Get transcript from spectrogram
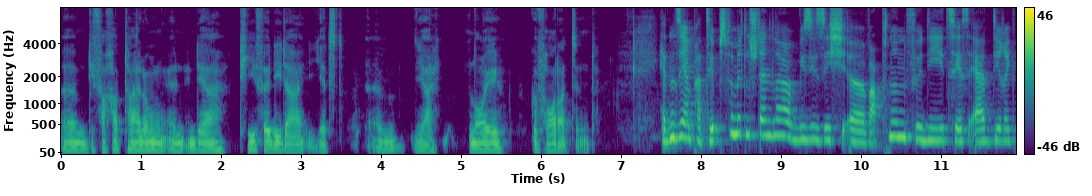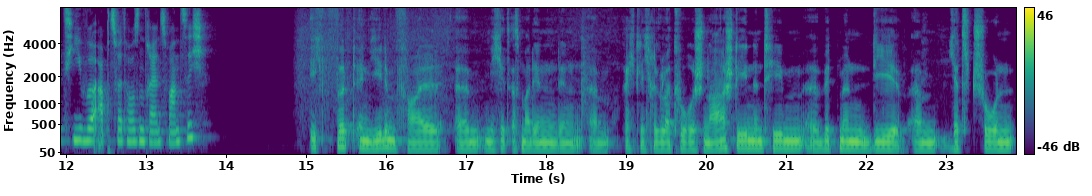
ähm, die Fachabteilung in, in, der Tiefe, die da jetzt ähm, ja, neu gefordert sind. Hätten Sie ein paar Tipps für Mittelständler, wie sie sich äh, wappnen für die CSR-Direktive ab 2023? Ich würde in jedem Fall ähm, mich jetzt erstmal den, den ähm, rechtlich-regulatorisch nahestehenden Themen äh, widmen, die ähm, jetzt schon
